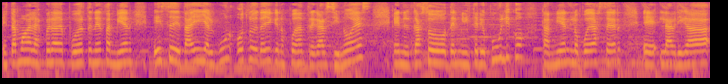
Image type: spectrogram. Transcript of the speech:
estamos a la espera de poder tener también ese detalle y algún otro detalle que nos pueda entregar. Si no es en el caso del Ministerio Público, también lo puede hacer eh, la Brigada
